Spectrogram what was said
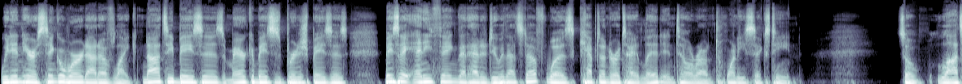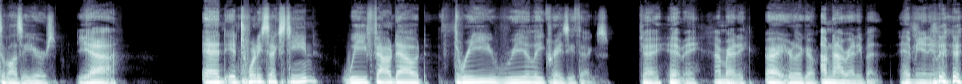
We didn't hear a single word out of like Nazi bases, American bases, British bases. Basically, anything that had to do with that stuff was kept under a tight lid until around 2016. So lots and lots of years. Yeah. And in 2016, we found out three really crazy things. Okay. Hit me. I'm ready. All right, here they go. I'm not ready, but hit me anyway.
